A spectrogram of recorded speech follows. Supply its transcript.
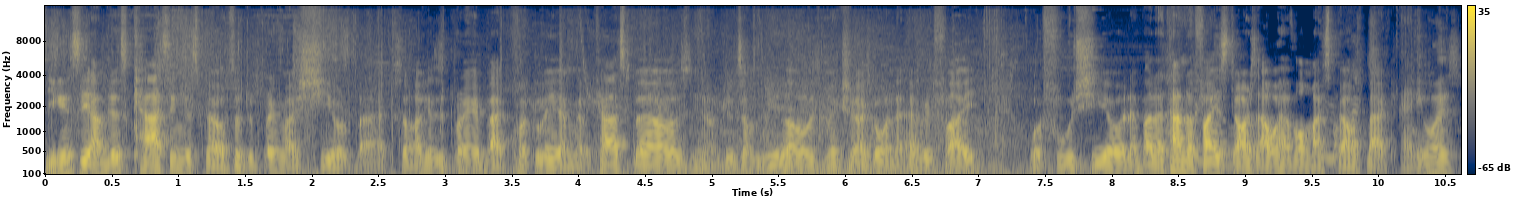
You can see I'm just casting the spell so to bring my shield back. So I can just bring it back quickly. I'm going to cast spells, you know, do some reloads, make sure I go into every fight with full shield. And by the time the fight starts, I will have all my spells back anyways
